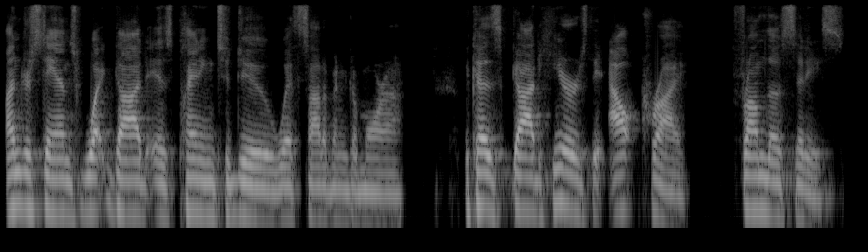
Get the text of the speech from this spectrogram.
understands what God is planning to do with Sodom and Gomorrah, because God hears the outcry from those cities.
